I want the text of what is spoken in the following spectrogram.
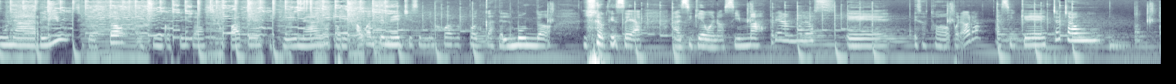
una review si te gustó, 5 estrellas, copate, escribime algo, pone Aguante Meche, es el mejor podcast del mundo. lo que sea. Así que bueno, sin más preámbulos, eh, eso es todo por ahora. Así que chao, chao.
